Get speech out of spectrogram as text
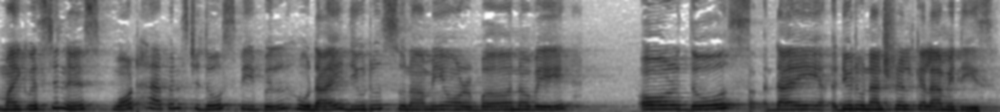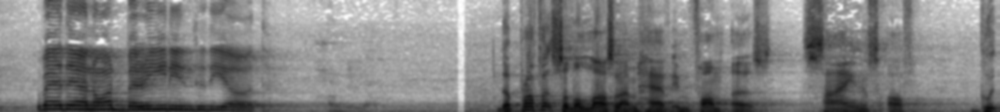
My question is what happens to those people who die due to tsunami or burn away or those die due to natural calamities where they are not buried into the earth? The Prophet have informed us signs of good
